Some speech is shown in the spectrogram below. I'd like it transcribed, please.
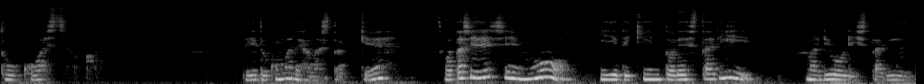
戸を壊しちゃうから。で、どこまで話したっけ？私自身も家で筋トレしたり、まあ料理したり、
